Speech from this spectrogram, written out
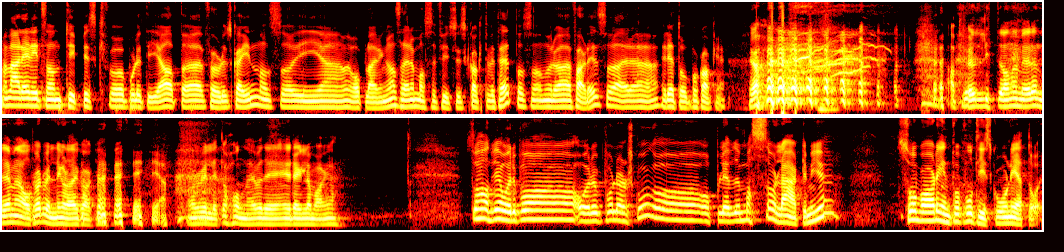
Men er det litt sånn typisk for politiet at uh, før du skal inn, altså i uh, opplæringa, så er det masse fysisk aktivitet, og så når du er ferdig, så er det uh, rett over på kake? Ja. jeg har prøvd litt mer enn det, men jeg har alltid vært veldig glad i kake. ja. Det var veldig lett å håndheve det i reglementet. Så hadde vi året på, året på Lørenskog og opplevde masse og lærte mye. Så var det inn på Politiskolen i ett år.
